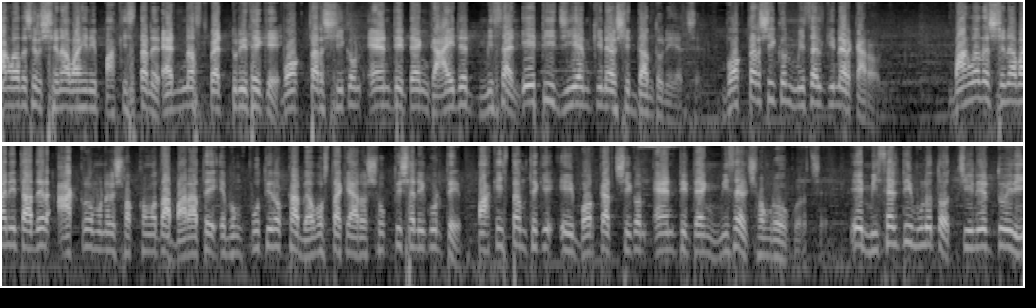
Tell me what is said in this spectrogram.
বাংলাদেশের সেনাবাহিনী পাকিস্তানের অ্যাডনাস ফ্যাক্টরি থেকে Baktar Shikan anti tank guided missile ATGM কেনার সিদ্ধান্ত নিয়েছে। বক্তার শিকন মিসাইল কেনার কারণ? বাংলাদেশ সেনাবাহিনী তাদের আক্রমণের সক্ষমতা বাড়াতে এবং প্রতিরক্ষা ব্যবস্থাকে আরও শক্তিশালী করতে পাকিস্তান থেকে এই বরকাত শিকন অ্যান্টি ট্যাঙ্ক মিসাইল সংগ্রহ করেছে। এই মিসাইলটি মূলত চীনের তৈরি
